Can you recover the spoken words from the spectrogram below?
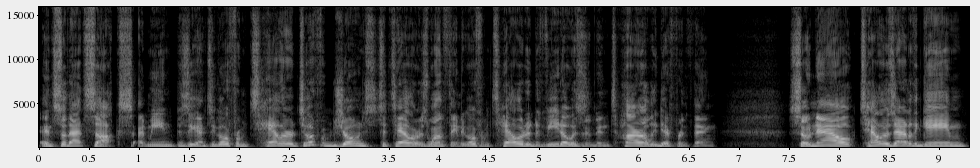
And so that sucks. I mean, because again, to go from Taylor to go from Jones to Taylor is one thing. To go from Taylor to DeVito is an entirely different thing. So now Taylor's out of the game.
